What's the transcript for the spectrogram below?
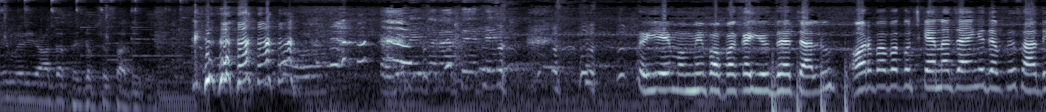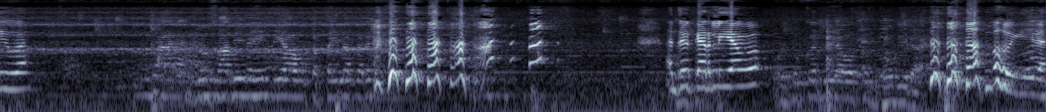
ये मेरी आदत है जब से शादी हुई। तो ये मम्मी पापा का युद्ध है चालू। और पापा कुछ कहना चाहेंगे जब से शादी हुआ? जो शादी नहीं किया वो कतई ना करे। जो कर लिया वो। जो कर लिया वो तो भोग ही रहा है। भोगी रहा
